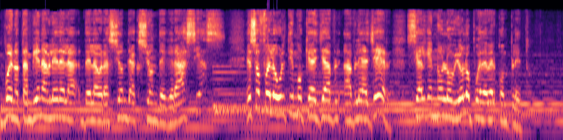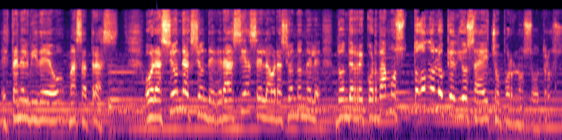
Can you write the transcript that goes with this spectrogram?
bueno, también hablé de la, de la oración de acción de gracias. Eso fue lo último que hablé ayer. Si alguien no lo vio, lo puede ver completo. Está en el video más atrás. Oración de acción de gracias es la oración donde, donde recordamos todo lo que Dios ha hecho por nosotros.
